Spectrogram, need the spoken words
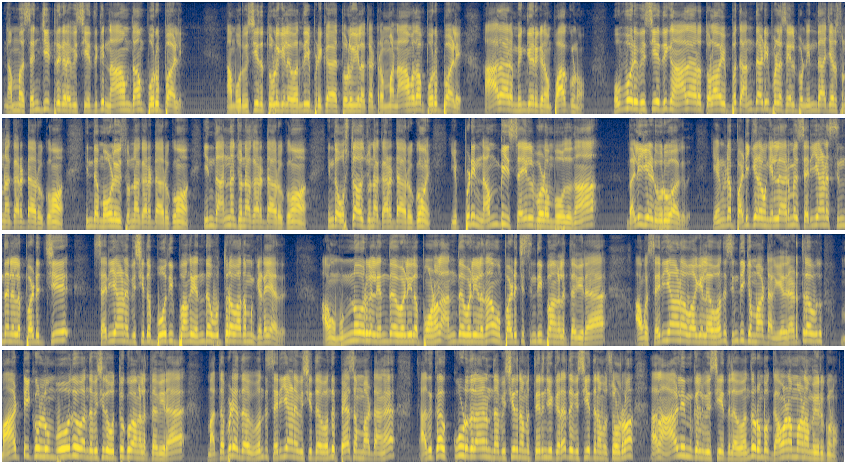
நம்ம செஞ்சிட்ருக்கிற விஷயத்துக்கு நாம் தான் பொறுப்பாளி. நம்ம ஒரு விஷயத்தை தொழுகையில் வந்து இப்படி க தொழுகையில் கட்டுறோமா? நாம தான் பொறுப்பாளி. ஆதாரம் எங்கே இருக்கு? நம்ம பார்க்கணும். ஒவ்வொரு விஷயத்துக்கும் ஆதார தொலைவைப்பது அந்த அடிப்படையில் செயல்படணும் இந்த அஜர் சொன்னால் கரெக்டாக இருக்கும். இந்த மௌலவி சொன்னால் கரெக்டாக இருக்கும். இந்த அண்ணன் சொன்னால் கரெக்டாக இருக்கும். இந்த உஸ்தாத் சொன்னால் கரெக்டாக இருக்கும். இப்படி நம்பி செயல்படும் போது தான் வழிகேடு உருவாகுது. என்கிட்ட படிக்கிறவங்க எல்லாருமே சரியான சிந்தனையில் படித்து சரியான விஷயத்தை போதிப்பாங்க எந்த உத்தரவாதமும் கிடையாது. அவங்க முன்னோர்கள் எந்த வழியில் போனாலும் அந்த வழியில் தான் அவங்க படித்து சிந்திப்பாங்களே தவிர அவங்க சரியான வகையில் வந்து சிந்திக்க மாட்டாங்க. எதிர இடத்துல மாட்டிக்கொள்ளும் போது அந்த விஷயத்தை ஒத்துக்குவாங்களே தவிர மற்றபடி அந்த வந்து சரியான விஷயத்த வந்து பேச மாட்டாங்க. அதுக்காக கூடுதலான இந்த விஷயத்தை நம்ம தெரிஞ்சுக்கிற இந்த விஷயத்தை நம்ம சொல்கிறோம் அதெல்லாம் ஆலிம்கள் விஷயத்தில் வந்து ரொம்ப கவனமாக நம்ம இருக்கணும்.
